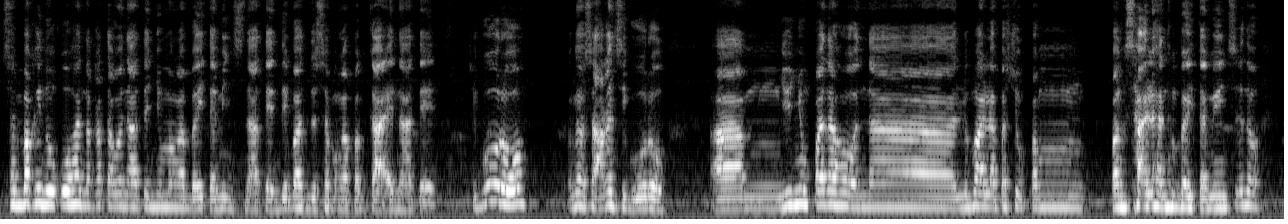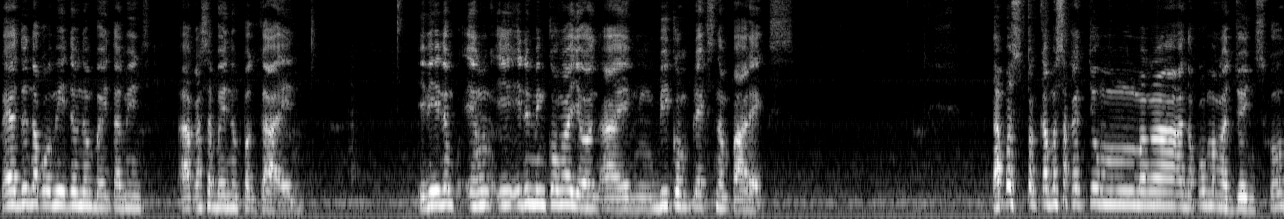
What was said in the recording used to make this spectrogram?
saan ba kinukuha ng katawan natin yung mga vitamins natin? Di ba? Doon sa mga pagkain natin. Siguro, ano, sa akin siguro, um, yun yung panahon na lumalabas yung pang pangsala ng vitamins. Ano, kaya doon ako umiinom ng vitamins ah, kasabay ng pagkain. Iniinom, yung iinumin ko ngayon ay B-complex ng Parex. Tapos pagka masakit yung mga ano ko, mga joints ko,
